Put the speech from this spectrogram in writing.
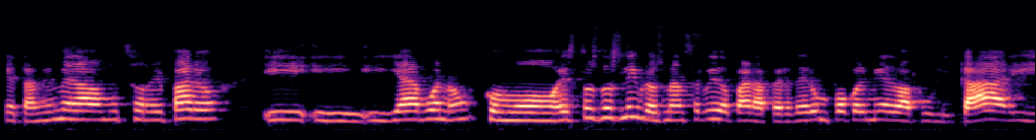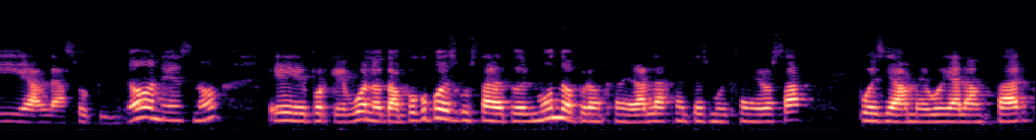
que también me daba mucho reparo y, ya, bueno, como estos dos libros me han servido para perder un poco el miedo a publicar y a las opiniones, ¿no? Eh, porque, bueno, tampoco puedes gustar a todo el mundo, pero en general la gente es muy generosa pues ya me voy a lanzar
